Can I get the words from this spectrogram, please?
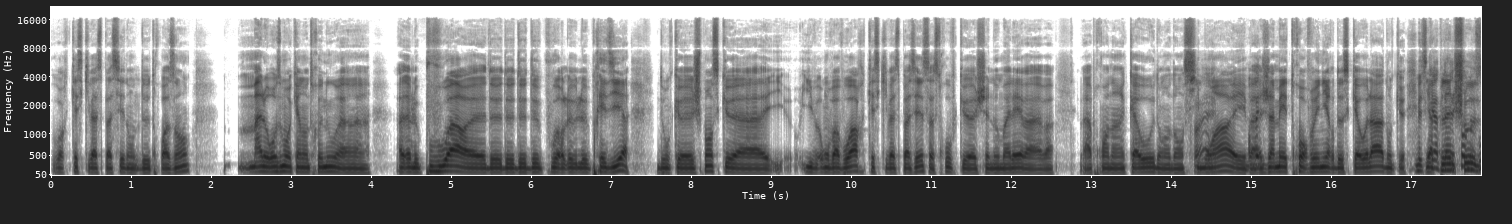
voir qu'est-ce qui va se passer dans 2-3 ans. Malheureusement, aucun d'entre nous a, le pouvoir euh, de, pouvoir le prédire. Donc, euh, je pense qu'on va voir qu'est-ce qui va se passer. Ça se trouve que O'Malley va, va, va prendre un KO dans, dans 6 Ouais. mois et En va fait- jamais trop revenir de ce KO-là. Donc, euh, il y qui a plein de choses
